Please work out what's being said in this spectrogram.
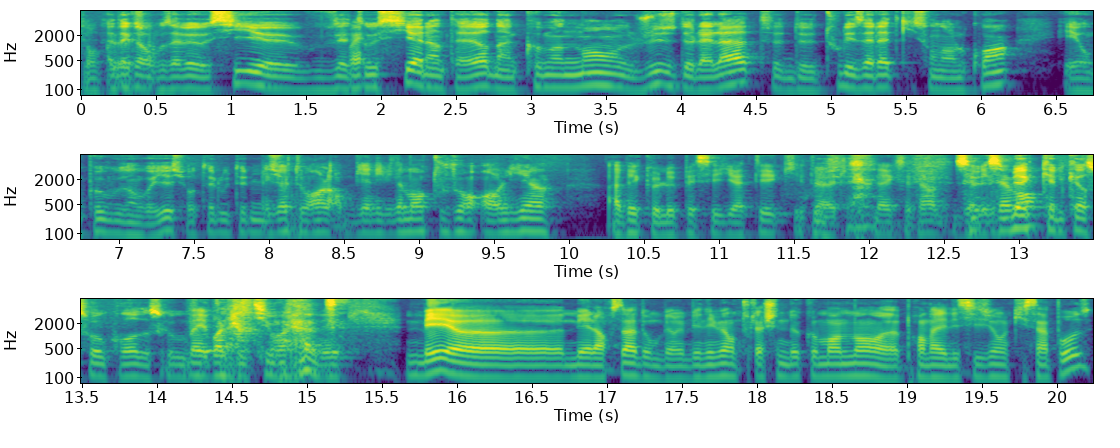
Ah, D'accord, vous avez aussi, vous êtes aussi à l'intérieur d'un commandement juste de l'ALAT, de tous les ALAT qui sont dans le coin, et on peut vous envoyer sur telle ou telle mission. Exactement. Alors bien évidemment toujours en lien avec le PCIAT qui était à etc. C'est bien que quelqu'un soit au courant de ce que vous faites. mais, euh, mais, alors ça, donc bien évidemment, toute la chaîne de commandement euh, prendra les décisions qui s'imposent,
